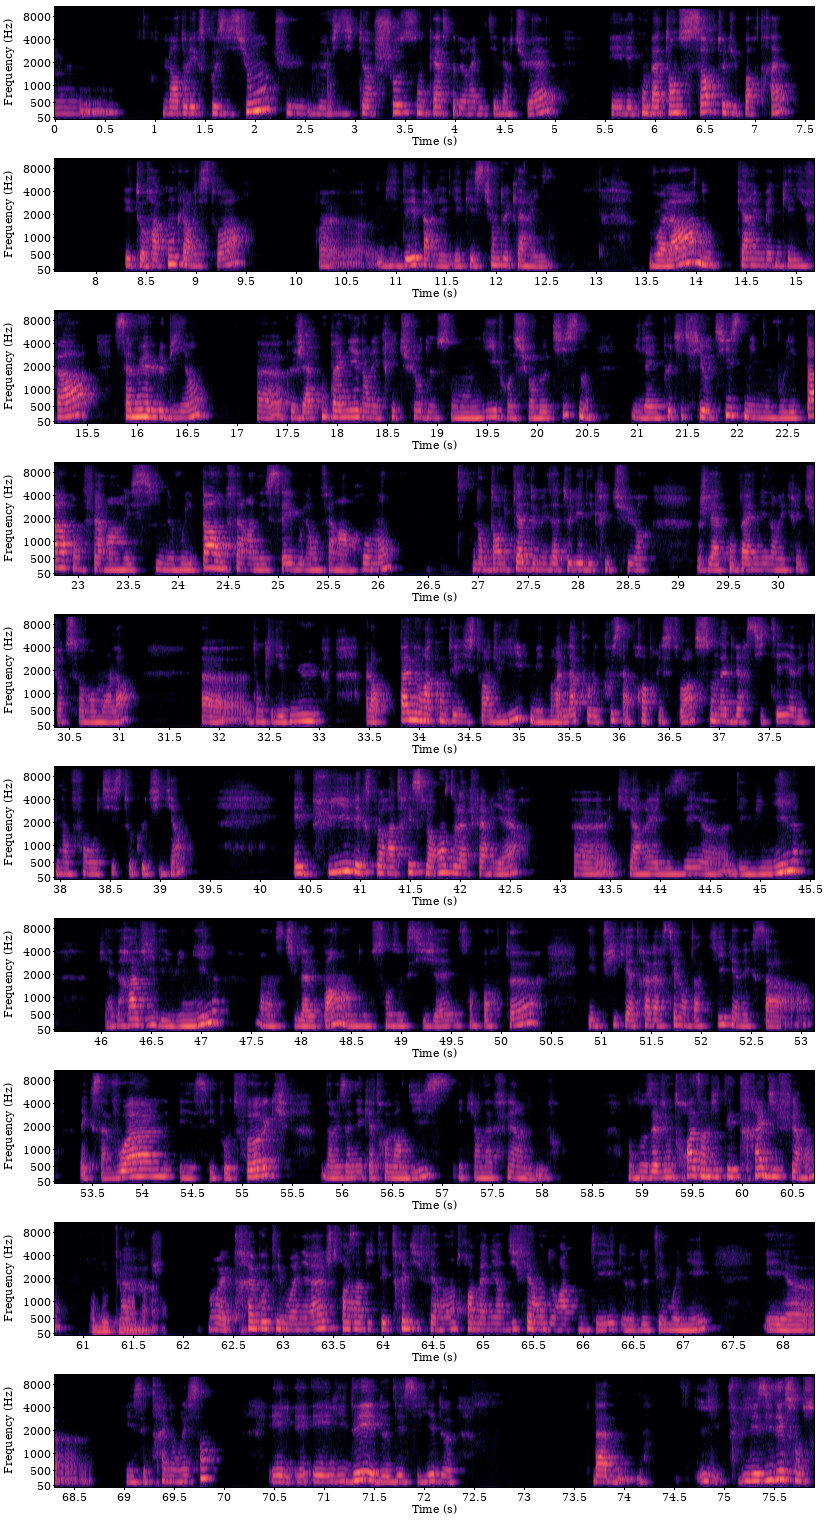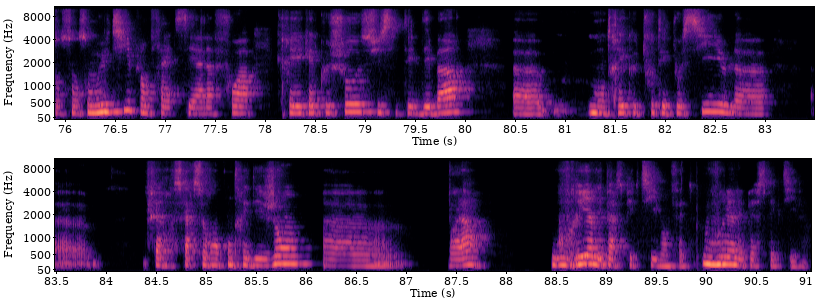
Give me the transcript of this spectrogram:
lors de l'exposition, le visiteur chose son casque de réalité virtuelle et les combattants sortent du portrait et te racontent leur histoire, euh, guidés par les, questions de Karim. Voilà, donc Karim Ben Khalifa, Samuel Le Bihan, euh, que j'ai accompagné dans l'écriture de son livre sur l'autisme. Il a une petite fille autiste, mais il ne voulait pas en faire un récit, il ne voulait pas en faire un essai, il voulait en faire un roman. Donc, dans le cadre de mes ateliers d'écriture, je l'ai accompagné dans l'écriture de ce roman-là. Euh, donc il est venu, alors pas nous raconter l'histoire du livre, mais là pour le coup sa propre histoire, son adversité avec une enfant autiste au quotidien. Et puis l'exploratrice Laurence de la Ferrière, euh, qui a réalisé euh, des 8000, qui a gravi des 8000 en style alpin, hein, donc sans oxygène, sans porteur, et puis qui a traversé l'Antarctique avec sa, avec sa voile et ses pots de phoque dans les années 90 et qui en a fait un livre. Donc nous avions trois invités très différents. Trois beaux témoignages. ouais, très beaux témoignages, trois invités très différents, trois manières différentes de raconter, de, témoigner. Et, et c'est très nourrissant. Et, l'idée est d'essayer de... Bah, les idées sont, sont, sont, multiples en fait. C'est à la fois créer quelque chose, susciter le débat, euh, montrer que tout est possible, euh, euh, faire, faire, se rencontrer des gens. voilà, ouvrir les perspectives en fait, ouvrir les perspectives.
